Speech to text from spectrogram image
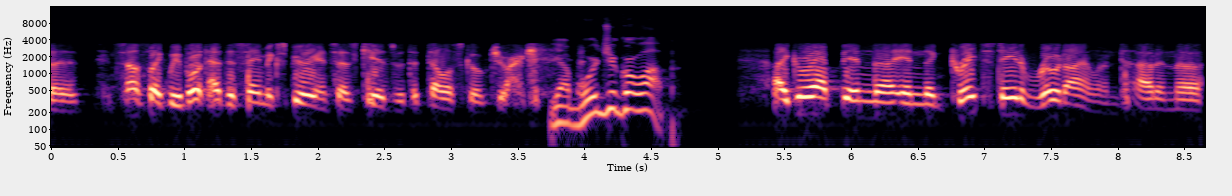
Uh, it sounds like we both had the same experience as kids with the telescope, George. Yeah, where'd you grow up? I grew up in uh, in the great state of Rhode Island, out in the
